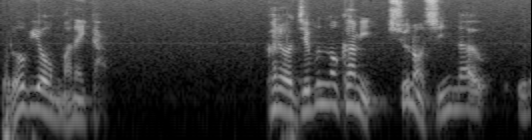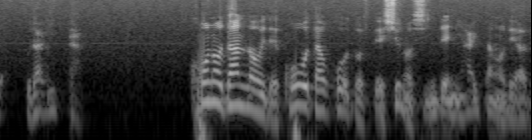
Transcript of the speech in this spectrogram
滅びを招いた。彼は自分の神、主の信頼を裏切った。この段の上でこう歌こうとして主の神殿に入ったのである。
